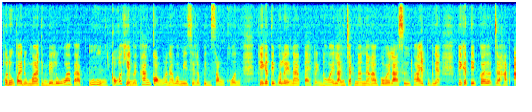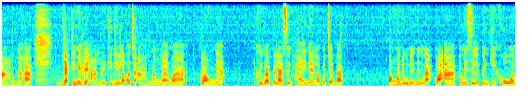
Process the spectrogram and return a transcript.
พอดูไปดูมาถึงได้รู้ว่าแบบ อืมเขาก็เขียนไว้ข้างกล่องแล้วนะว่ามีศิลปินสองคน พี่กระติบก็เลยหน้าแตกเล็กน้อย หลังจากนั้นนะคะพอเวลาซื้อไพ่ปุ๊บเนี่ยพี่กระติบก็จะหัดอ่านนะคะ จากที่ไม่เคยอ่านเลยทีนี้เราก็จะอ่านบ้างแหละว่ากล่องเนี้ยคือแบบเวลาซื้อไพ่เนี่ยเราก็จะแบบต้องมาดูนิดนึงแหละว่าอะก็มีศิลปินกี่คน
